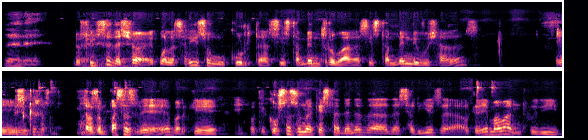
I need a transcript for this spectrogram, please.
Però fixa't això, eh? quan les sèries són curtes, si estan ben trobades, si estan ben dibuixades, eh, És que- te les en passes bé, eh? perquè Sí. el que costa són aquesta mena de, de sèries, eh, el que dèiem abans, vull dir,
